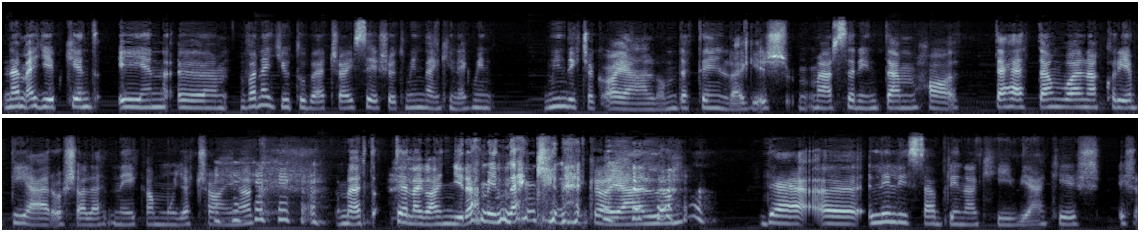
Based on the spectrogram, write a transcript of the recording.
Nem, egyébként én, ö, van egy youtuber csajsz, és őt mindenkinek mind, mindig csak ajánlom, de tényleg, és már szerintem, ha tehettem volna, akkor ilyen piárosa lennék amúgy a csajnak, mert tényleg annyira mindenkinek ajánlom. De uh, Lili Sabrinak hívják, és, és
